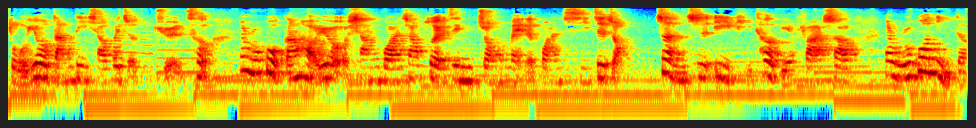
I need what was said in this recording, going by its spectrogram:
左右当地消费者的决策。那如果刚好又有相关，像最近中美的关系这种政治议题特别发烧，那如果你的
